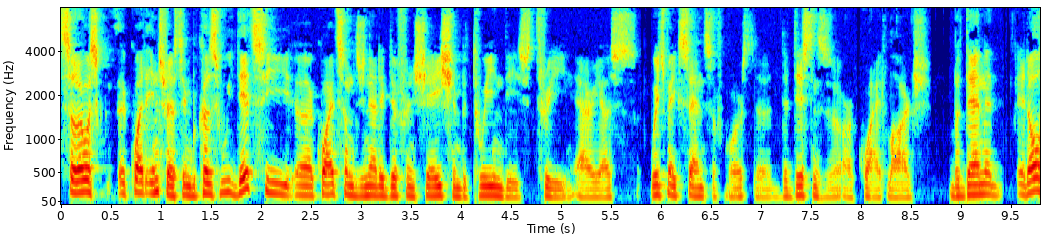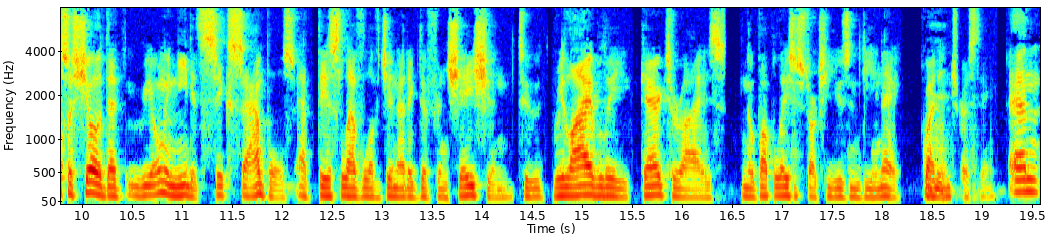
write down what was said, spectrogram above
so that was uh, quite interesting because we did see uh, quite some genetic differentiation between these three areas which makes sense of course the, the distances are quite large but then it, it also showed that we only needed six samples at this level of genetic differentiation to reliably characterize you know population structure using dna quite interesting. And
